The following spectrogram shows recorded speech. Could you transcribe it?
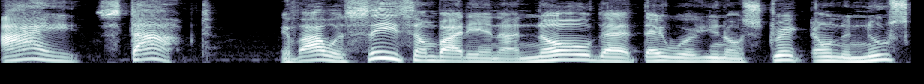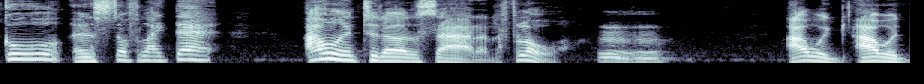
I stopped. If I would see somebody and I know that they were, you know, strict on the new school and stuff like that, I went to the other side of the floor. Mm-hmm. I would I would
